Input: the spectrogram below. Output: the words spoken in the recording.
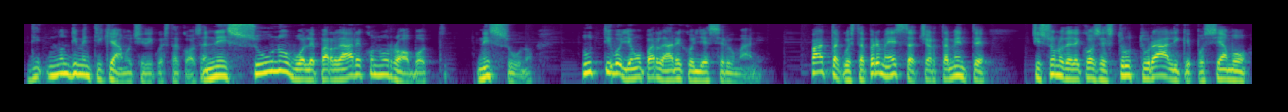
Di, non dimentichiamoci di questa cosa. Nessuno vuole parlare con un robot, nessuno. Tutti vogliamo parlare con gli esseri umani. Fatta questa premessa, certamente ci sono delle cose strutturali che possiamo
